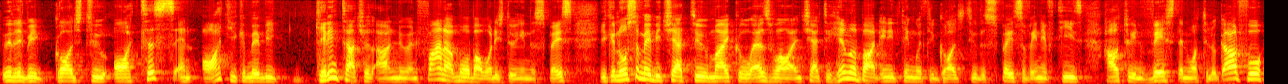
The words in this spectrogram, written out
with regards to artists and art, you can maybe get in touch with Arno and find out more about what he's doing in the space. You can also maybe chat to Michael as well and chat to him about anything with regards to the space of NFTs, how to invest and what to look out for.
